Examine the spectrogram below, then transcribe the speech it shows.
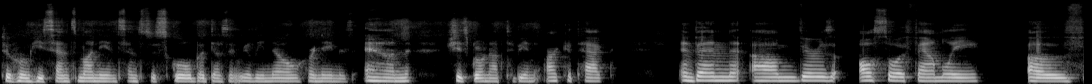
to whom he sends money and sends to school but doesn't really know. Her name is Anne. She's grown up to be an architect. And then um, there is also a family of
